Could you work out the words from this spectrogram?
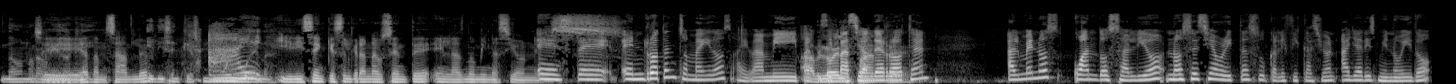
no, no de. Adam Sandler. Y dicen que es muy Ay. buena. Y dicen que es el gran ausente en las nominaciones. Este, en Rotten Tomatoes, ahí va mi participación de- Rotten. Al menos cuando salió, no sé si ahorita su calificación haya disminuido,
